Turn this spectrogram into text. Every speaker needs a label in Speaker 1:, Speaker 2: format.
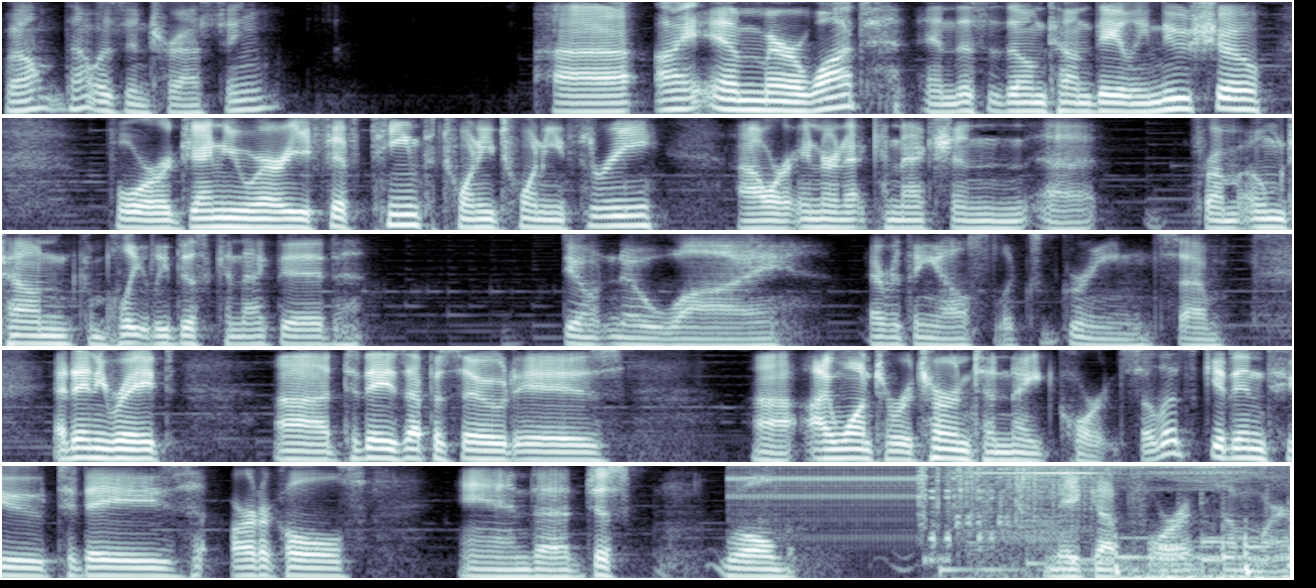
Speaker 1: Well, that was interesting. Uh, I am Mayor Watt, and this is the ohmTown Daily News Show for January 15th, 2023. Our internet connection uh, from ohmTown completely disconnected. Don't know why. Everything else looks green. So, at any rate, uh, today's episode is uh, I want to return to Night Court. So, let's get into today's articles and uh, just we'll make up for it somewhere.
